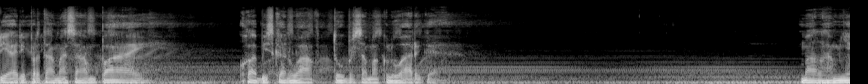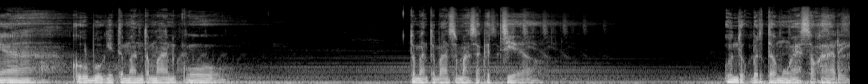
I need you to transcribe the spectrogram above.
Di hari pertama sampai, kuhabiskan waktu bersama keluarga. Malamnya, kuhubungi teman-temanku, teman-teman semasa kecil, untuk bertemu esok hari.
